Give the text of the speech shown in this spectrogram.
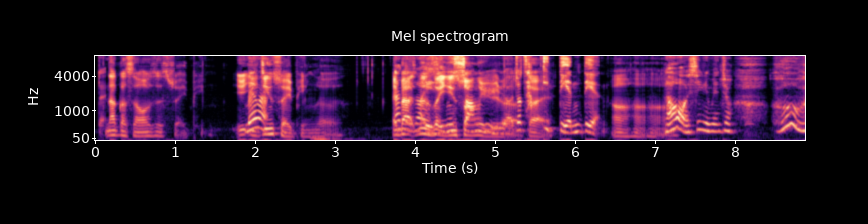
对，那个时候是水平，已已经水平了。那个时候已经双鱼了，就差一点点。嗯哼哼。然后我心里面就，哦，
